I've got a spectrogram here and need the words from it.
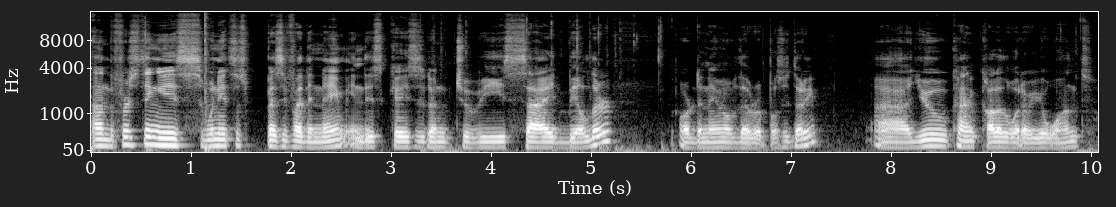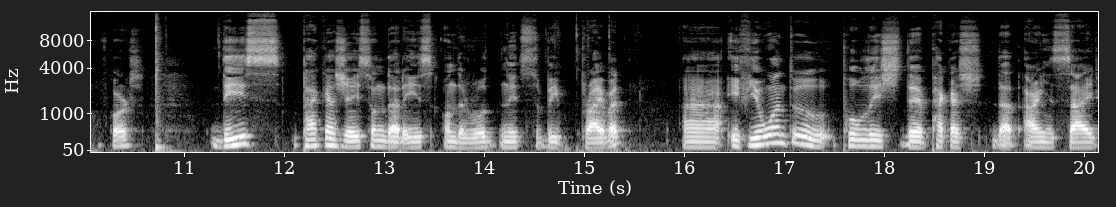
And the first thing is we need to specify the name. In this case, is going to be site builder or the name of the repository. Uh, you can call it whatever you want, of course. This package JSON that is on the root needs to be private. Uh, if you want to publish the package that are inside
